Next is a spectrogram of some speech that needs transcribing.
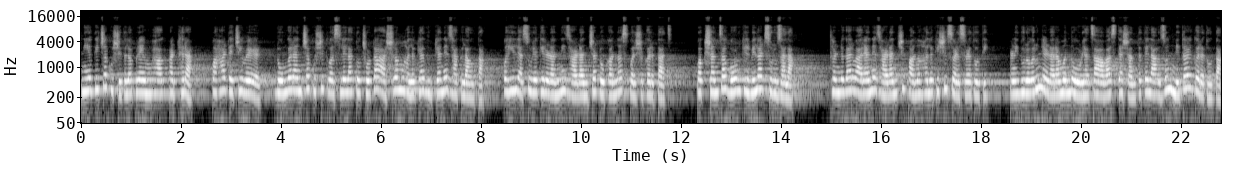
नियतीच्या कुशीतलं प्रेम भाग अठरा. पहाटेची वेळ. डोंगरांच्या कुशीत वसलेला तो छोटा आश्रम हलक्या धुक्याने झाकला होता. पहिल्या सूर्यकिरणांनी झाडांच्या टोकांना स्पर्श करताच पक्ष्यांचा गोड किलबिलाट सुरू झाला. थंडगार वाऱ्याने झाडांची पानं हलकीशी सळसळत होती आणि दूरवरून येणारा मंद ओढ्याचा आवाज त्या शांततेला अजून नितळ करत होता.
